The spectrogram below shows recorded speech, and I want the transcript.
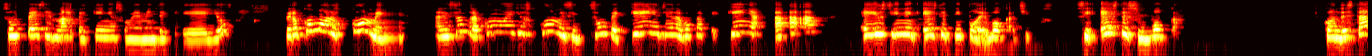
son peces más pequeños obviamente que ellos, pero ¿cómo los comen? Alexandra, ¿cómo ellos comen? Si son pequeños, tienen la boca pequeña, ah, ah, ah. ellos tienen este tipo de boca, chicos. Sí, esta es su boca. Cuando están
